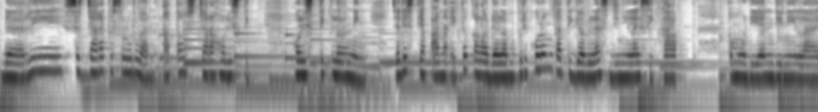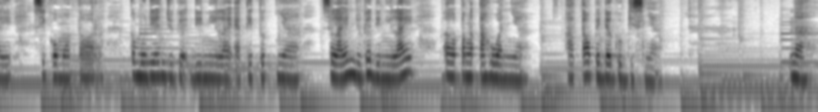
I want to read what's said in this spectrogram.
dari secara keseluruhan atau secara holistik. Holistic learning. Jadi setiap anak itu kalau dalam kurikulum K13 dinilai sikap, kemudian dinilai psikomotor, kemudian juga dinilai attitude-nya, selain juga dinilai uh, pengetahuannya atau pedagogisnya. Nah,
